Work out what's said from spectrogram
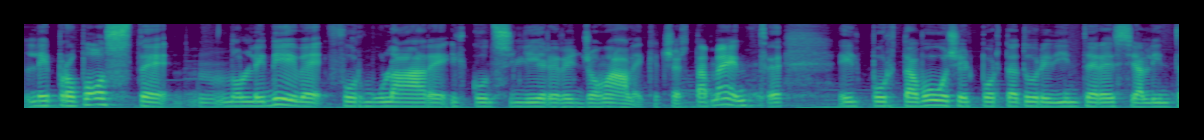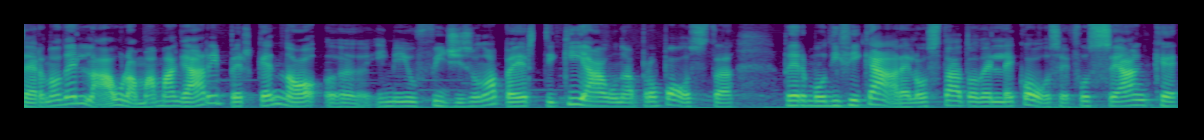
le proposte mh, non le deve formulare il consigliere regionale, che certamente è il portavoce, il portatore di interessi all'interno dell'aula, ma magari perché no, eh, i miei uffici sono aperti, chi ha una proposta per modificare lo stato delle cose, fosse anche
